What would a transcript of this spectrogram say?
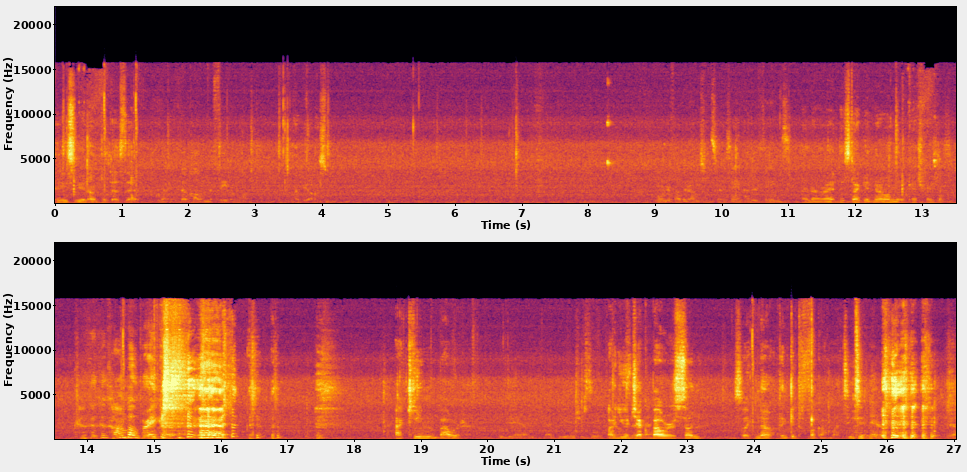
There needs to be an ump that does that. Right, They'll call him the fatal one. That'd be awesome. I wonder if other umps would start saying other things. I know, right? They start getting their own little catchphrases. Combo breaker. Akeem Bauer. Damn, that'd be interesting. Are you Said Jack that. Bauer's son? It's like, no. Then get the fuck off my team. Damn. Yeah,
